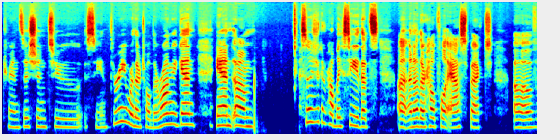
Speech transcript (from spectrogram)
Transition to scene three where they're told they're wrong again. And um, so as you can probably see, that's uh, another helpful aspect of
